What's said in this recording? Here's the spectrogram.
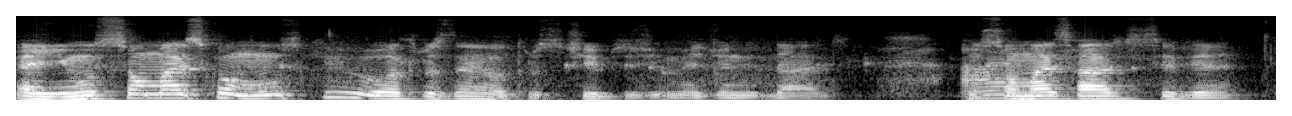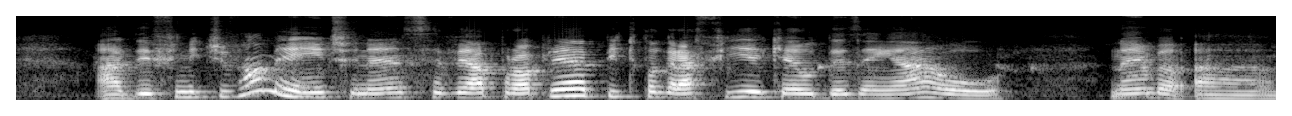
É, e uns são mais comuns que outros, né? Outros tipos de mediunidade. Ah, são mais raros de se ver. Ah, definitivamente, né? Você vê a própria pictografia, que é o desenhar, o, né, a,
